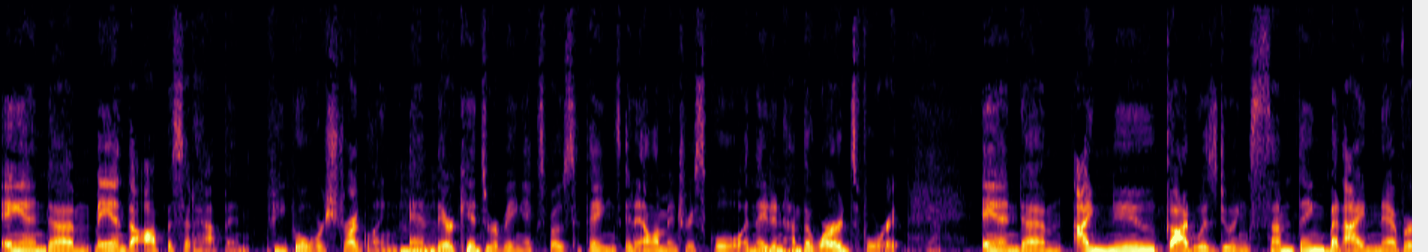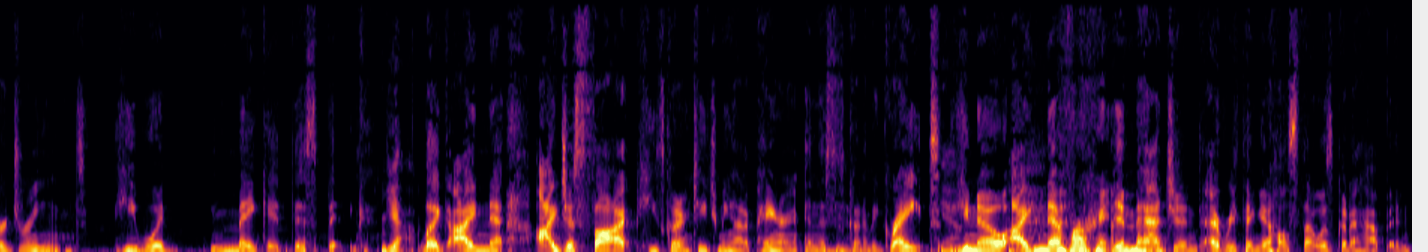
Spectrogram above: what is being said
And um, man, the opposite happened. People were struggling, Mm-hmm. and their kids were being exposed to things in elementary school, and they didn't have the words for it. Yeah. And um, I knew God was doing something, but I never dreamed He would make it this big. Yeah. Like I ne- I just thought he's going to teach me how to parent and this is going to be great. Yeah. You know, I never imagined everything else that was going to happen.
